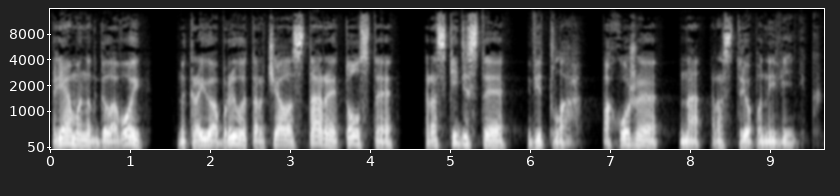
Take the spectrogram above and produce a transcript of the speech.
Прямо над головой на краю обрыва торчала старая, толстая, раскидистая ветла, похожая на растрепанный веник.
